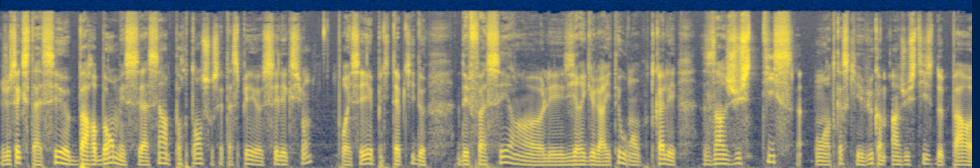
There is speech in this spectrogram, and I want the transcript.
Je sais que c'est assez euh, barbant, mais c'est assez important sur cet aspect euh, sélection pour essayer petit à petit de d'effacer hein, les irrégularités ou en tout cas les injustices ou en tout cas ce qui est vu comme injustice de par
